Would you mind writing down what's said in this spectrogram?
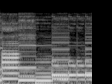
Música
